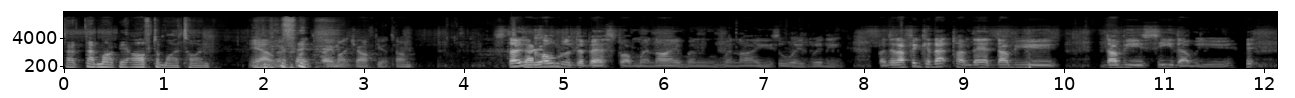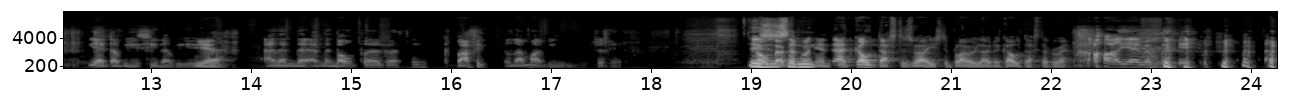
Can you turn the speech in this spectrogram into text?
that that might be after my time. Yeah, I'm going to say it's very much after your time. Stone So- Cold was the best one when I when when I used always winning. But then I think at that time they had W WCW. Yeah, WCW. Yeah. And then the, and then Goldberg, I think. But I think that might be just it. Is, Goldberg was one. They had Goldust as well. He used to blow a load of gold dust everywhere. Oh yeah, remember him?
